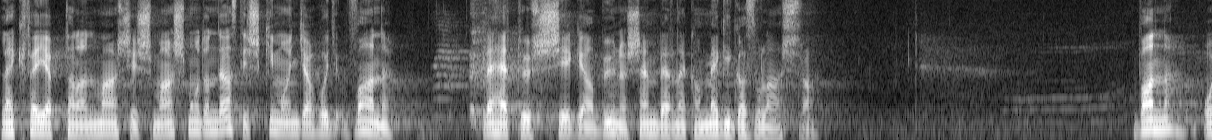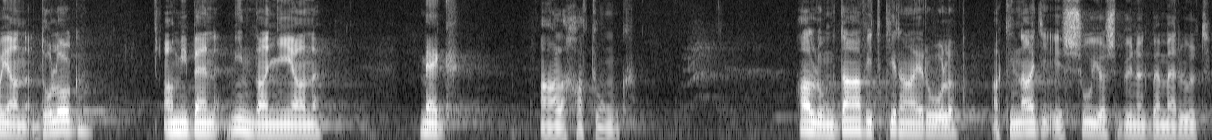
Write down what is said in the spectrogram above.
legfeljebb talán más és más módon, de azt is kimondja, hogy van lehetősége a bűnös embernek a megigazulásra. Van olyan dolog, amiben mindannyian megállhatunk. Hallunk Dávid királyról, aki nagy és súlyos bűnökbe merült,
